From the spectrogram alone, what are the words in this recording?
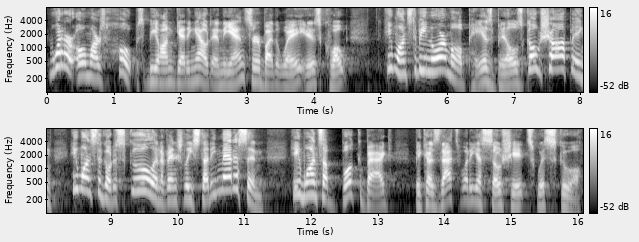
what are Omar's hopes beyond getting out? And the answer, by the way, is quote, he wants to be normal, pay his bills, go shopping. He wants to go to school and eventually study medicine. He wants a book bag because that's what he associates with school.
